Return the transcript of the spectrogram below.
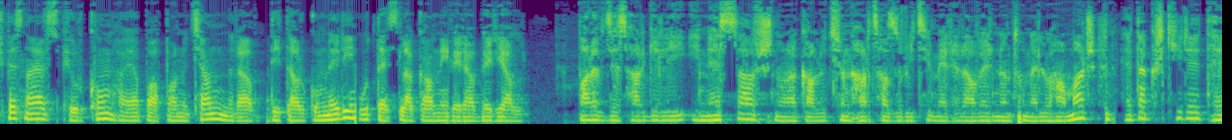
ինչպես նաև Սփյուռքում հայապահպանության նրա դիտարկումների ու տեսլականի վերաբերյալ: Բարև Ձեզ հարգելի Ինեսսա, շնորհակալություն հարցազրույցի մեր հրավերն ընդունելու համար: Հետաքրքիր է, թե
